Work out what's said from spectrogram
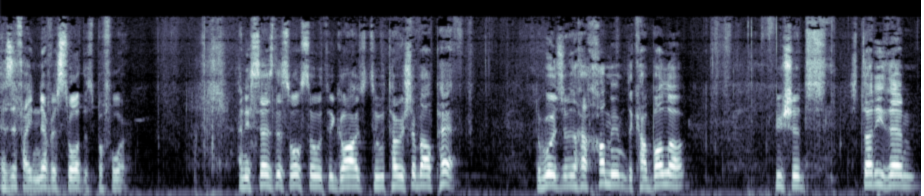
as if I never saw this before. And he says this also with regards to Torah Sheba'al Peh. The words of the Chachamim, the Kabbalah, you should study them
